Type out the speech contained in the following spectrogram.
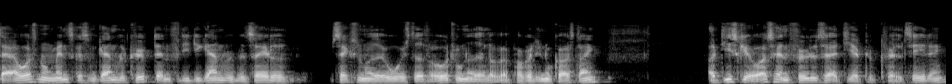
der er jo også nogle mennesker, som gerne vil købe den, fordi de gerne vil betale 600 euro i stedet for 800, eller hvad pokker de nu koster, ikke? Og de skal jo også have en følelse af, at de har købt kvalitet, ikke?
